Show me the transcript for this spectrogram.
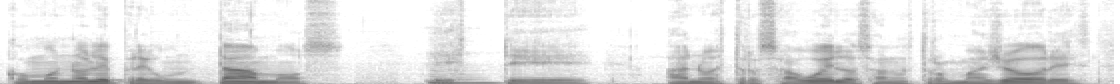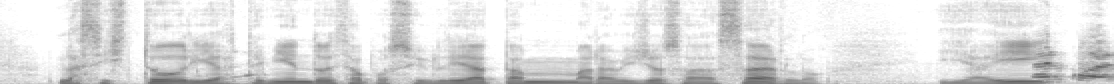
cómo no le preguntamos Mm. este, a nuestros abuelos, a nuestros mayores, las historias, teniendo esa posibilidad tan maravillosa de hacerlo. Y ahí, Tal cual.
